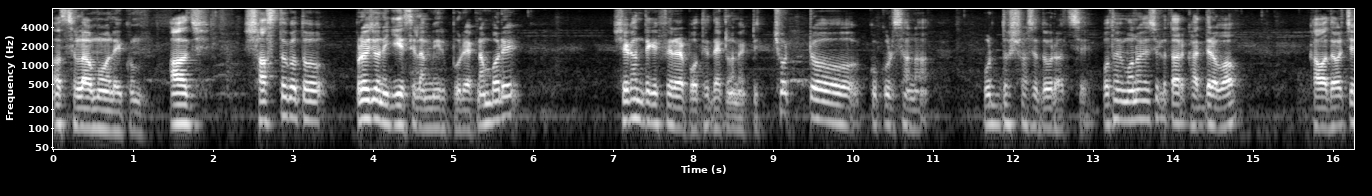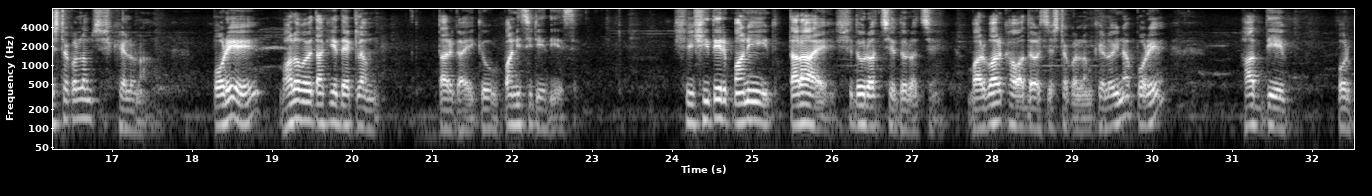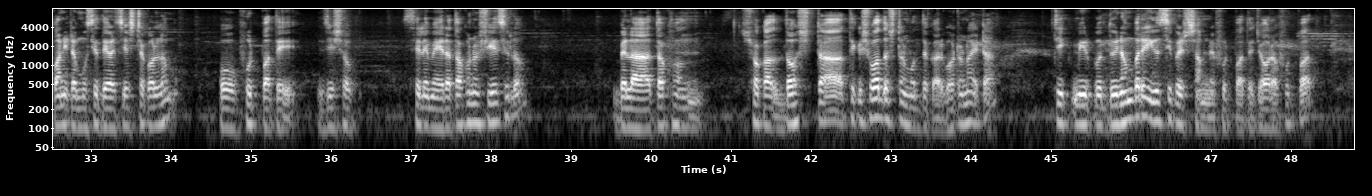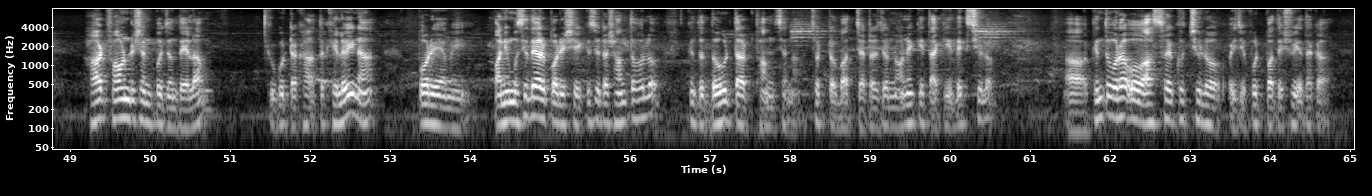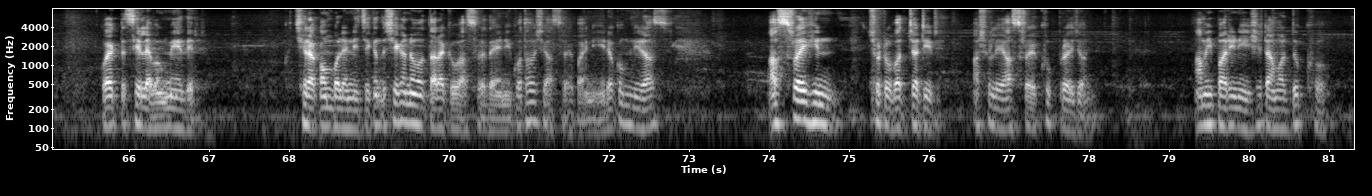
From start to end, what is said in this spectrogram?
আসসালামু আলাইকুম। আজ স্বাস্থ্যগত প্রয়োজনে গিয়েছিলাম মিরপুর এক নম্বরে। সেখান থেকে ফেরার পথে দেখলাম একটি ছোট্ট কুকুরছানা ঊর্ধ্বশ্বাসে দৌড়াচ্ছে। প্রথমে মনে হয়েছিল তার খাদ্যের অভাব। খাওয়া দাওয়ার চেষ্টা করলাম, সে খেলো না। পরে ভালোভাবে তাকিয়ে দেখলাম তার গায়ে কেউ পানি ছিটিয়ে দিয়েছে। সেই শীতের পানির তারায় সে দৌড়াচ্ছে দৌড়াচ্ছে। বারবার খাওয়া দাওয়ার চেষ্টা করলাম, খেলোই না, পরে হাত দিয়ে ওর পানিটা মুছে দেওয়ার চেষ্টা করলাম। ও ফুটপাতে যেসব ছেলেমেয়েরা তখনও শুয়েছিল, বেলা তখন সকাল দশটা থেকে সোয়া দশটার মধ্যেকার ঘটনা এটা। ঠিক মিরপুর দুই নম্বরে ইউসিফের সামনে ফুটপাতে, জওয়ারা ফুটপাত। হার্ট ফাউন্ডেশন পর্যন্ত এলাম, কুকুরটা খাওয়া তো খেলোই না, পরে আমি পানি মুছে দেওয়ার পরে সে কিছুটা শান্ত হলো, কিন্তু দৌড় তার থামছে না। ছোট্ট বাচ্চাটার জন্য অনেকে তাকিয়ে দেখছিল। কিন্তু ওরা ও আশ্রয় খুঁজছিল ওই যে ফুটপাতে শুয়ে থাকা কয়েকটা ছেলে এবং মেয়েদের ছেঁড়া কম্বলের নিচে, কিন্তু সেখানেও তারা কেউ আশ্রয় দেয়নি, কোথাও সে আশ্রয় পায়নি। এরকম নিরাশ, আশ্রয়হীন ছোট বাচ্চাটির আসলে আশ্রয় খুব প্রয়োজন। আমি পারিনি, সেটা আমার দুঃখ।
